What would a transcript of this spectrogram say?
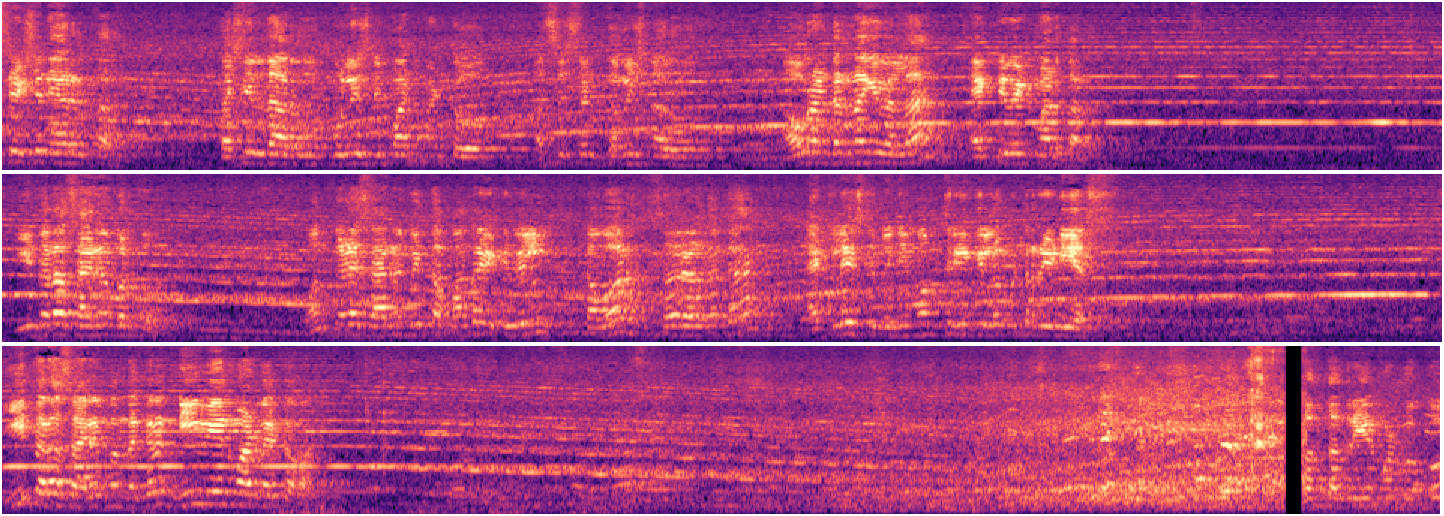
ಅಡ್ಮಿನಿಸ್ಟ್ರೇಷನ್ ಯಾರು ಇರ್ತಾರ? ತಹಶೀಲ್ದಾರು, ಪೊಲೀಸ್ ಡಿಪಾರ್ಟ್ಮೆಂಟು, ಅಸಿಸ್ಟೆಂಟ್ ಕಮಿಷನರು, ಅವ್ರ ಅಂಡರ್ನಾಗ ಇವೆಲ್ಲ ಆಕ್ಟಿವೇಟ್ ಮಾಡ್ತಾರೆ. ಈ ತರ ಸೈನ್ ಬರ್ತದೆ. ಒಂದ್ ಕಡೆ ಸೈನ್ ಬಿತ್ತಪ್ಪ ಅಂದ್ರೆ ಇಟ್ ವಿಲ್ ಕವರ್ ಸರ್ ಹೇಳ್ದಾಗ at least minimum three kilometer radius ಈ ತರ ಸೈನ್ ಬಂದಾಗ ನೀವೇನ್ ಮಾಡ್ಬೇಕು ಏನ್ ಮಾಡ್ಬೇಕು?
